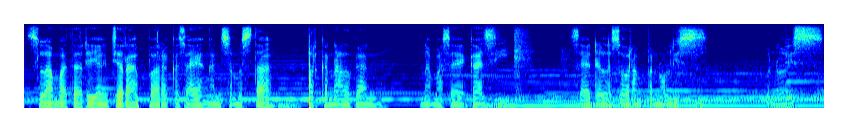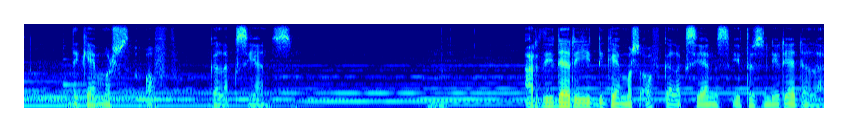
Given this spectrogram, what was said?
Selamat hari yang cerah para kesayangan semesta. Perkenalkan, nama saya Kazi. Saya adalah seorang penulis, penulis The Gamers of Galaxians. Arti dari The Gamers of Galaxians itu sendiri adalah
